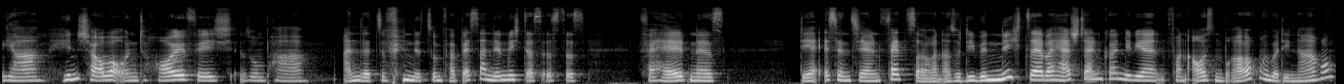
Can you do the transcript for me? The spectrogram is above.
ja, hinschaue und häufig so ein paar Ansätze finde zum Verbessern, nämlich das ist das Verhältnis der essentiellen Fettsäuren, also die wir nicht selber herstellen können, die wir von außen brauchen über die Nahrung.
